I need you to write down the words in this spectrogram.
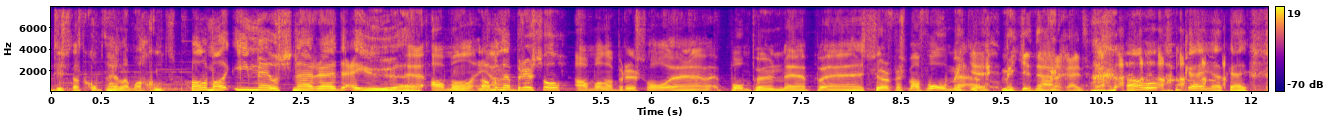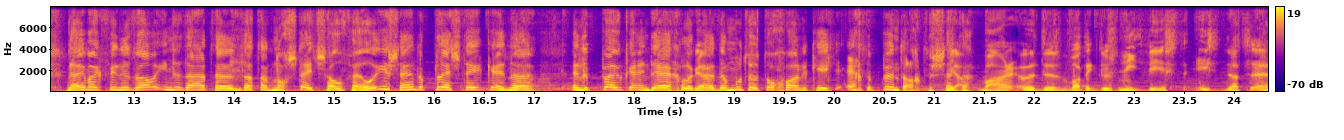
Dus dat komt helemaal goed. Allemaal e-mails naar uh, de EU. allemaal, allemaal ja, naar Brussel. Allemaal naar Brussel, pomp hun service maar vol met, ja. je, met je narigheid. oh, oké, oké. Okay. Nee, maar ik vind het wel inderdaad dat dat nog steeds zoveel is. Hè? De plastic en... Ja en de peuken en dergelijke. Ja. Dan moeten we toch gewoon een keertje echt een punt achter zetten. Ja, maar de, wat ik dus niet wist, is dat, uh,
